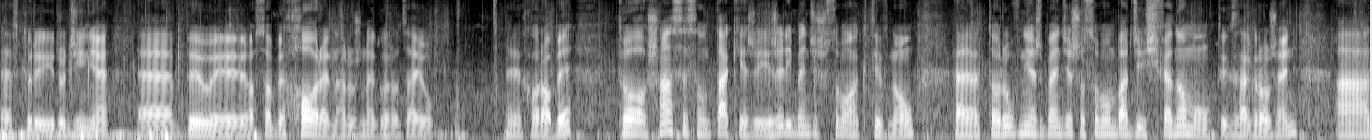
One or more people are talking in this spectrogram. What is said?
w której rodzinie były osoby chore na różnego rodzaju choroby, to szanse są takie, że jeżeli będziesz osobą aktywną, e, to również będziesz osobą bardziej świadomą tych zagrożeń, a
